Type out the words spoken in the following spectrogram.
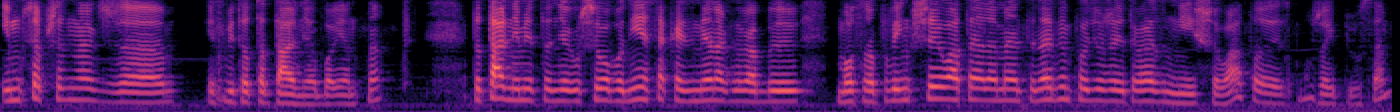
i muszę przyznać, że jest mi to totalnie obojętne. Totalnie mnie to nie ruszyło, bo nie jest jakaś zmiana, która by mocno powiększyła te elementy. Nawet bym powiedział, że je trochę zmniejszyła, to jest może i plusem.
